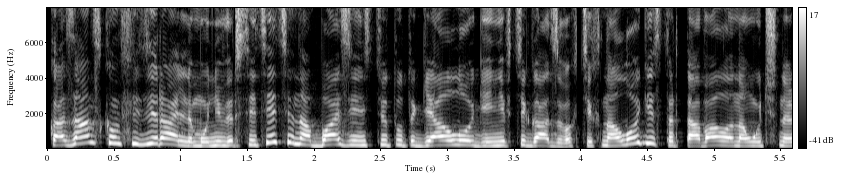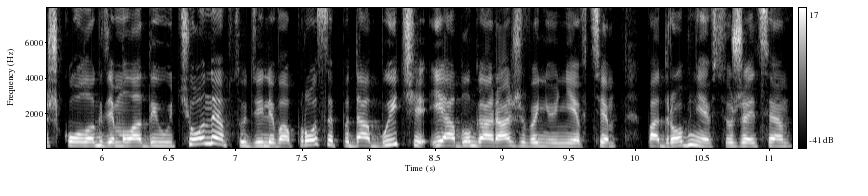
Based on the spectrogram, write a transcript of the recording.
В Казанском федеральном университете на базе Института геологии и нефтегазовых технологий стартовала научная школа, где молодые ученые обсудили вопросы по добыче и облагораживанию нефти. Подробнее в сюжете.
